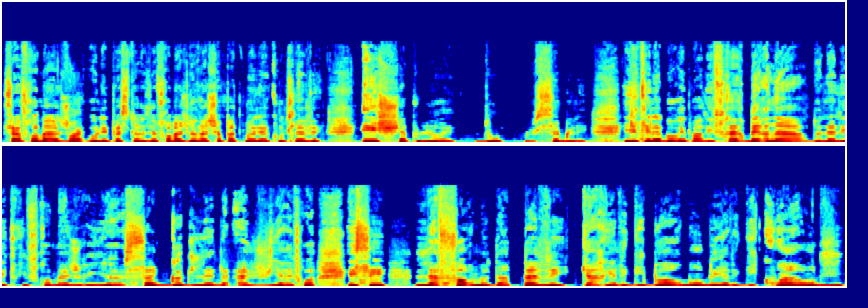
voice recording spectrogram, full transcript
C'est un fromage au lait pasteurisé, un fromage de vache à pâte molle et à croûte lavée, et chapeluré, d'où le sablé. Il est élaboré par les frères Bernard de la laiterie fromagerie euh, Saint-Godelaine à Vire-et-Froid, et c'est la forme d'un pavé carré avec des bords bombés, avec des coins arrondis,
